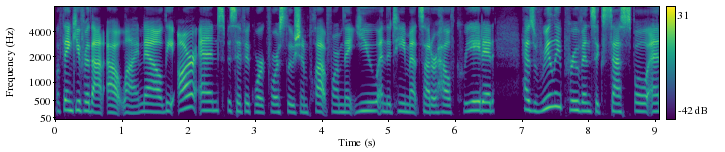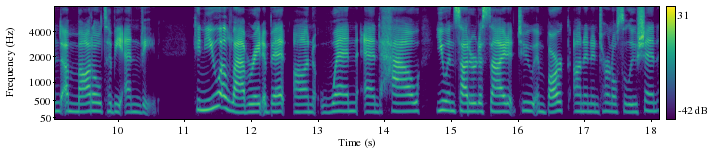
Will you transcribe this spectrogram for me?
Well, thank you for that outline. Now, the RN specific workforce solution platform that you and the team at Sutter Health created has really proven successful and a model to be envied. Can you elaborate a bit on when and how you and Sutter decided to embark on an internal solution?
